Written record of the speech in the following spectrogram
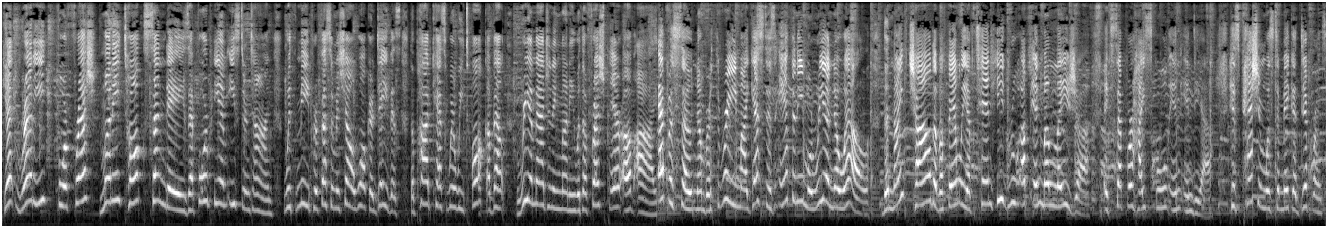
Get ready for Fresh Money Talk Sundays at 4 p.m. Eastern Time with me, Professor Michelle Walker Davis, the podcast where we talk about reimagining money with a fresh pair of eyes. Episode number three my guest is Anthony Maria Noel, the ninth child of a family of 10. He grew up in Malaysia, except for high school in India. His passion was to make a difference,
